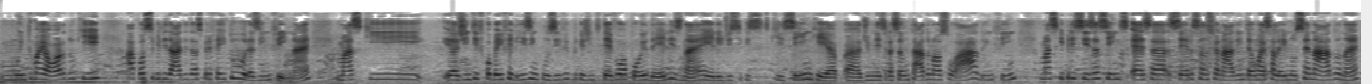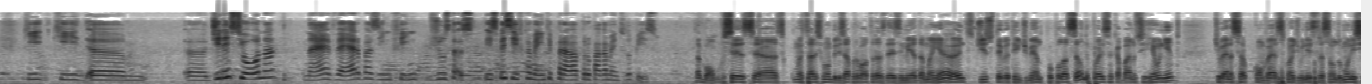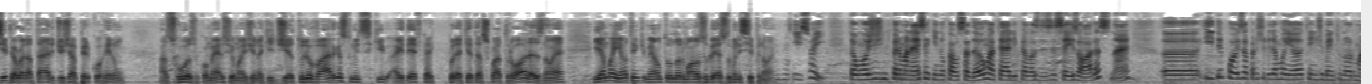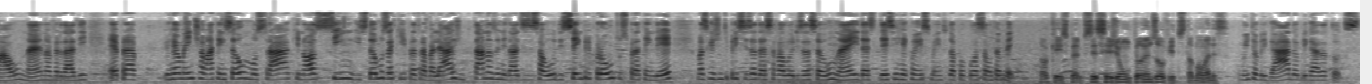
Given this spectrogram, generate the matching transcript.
muito maior do que a possibilidade das prefeituras, enfim, né? Mas que a gente ficou bem feliz, inclusive, porque a gente teve o apoio deles, né? Ele disse que, que sim, que a, a administração está do nosso lado, enfim, mas que precisa sim essa, ser sancionada, então, essa lei no Senado, né? Que, que um, uh, direciona né, verbas, enfim, justa, especificamente para o pagamento do piso. Tá bom. Vocês uh, começaram a se mobilizar por volta das 10h30 da manhã. Antes disso, teve atendimento à população. Depois, acabaram se reunindo. Tiveram essa conversa com a administração do município. Agora à tarde, já percorreram as ruas, o comércio, imagina aqui de Getúlio Vargas, tu me disse que a ideia é ficar por aqui até as 4 horas, não é? E amanhã o atendimento normal nas UBS do município, não é? Uhum, isso aí. Então hoje a gente permanece aqui no calçadão até ali pelas 16 horas, né? Uh, e depois, a partir da manhã, atendimento normal, né? Na verdade, é para realmente chamar atenção, mostrar que nós sim estamos aqui para trabalhar, a gente está nas unidades de saúde sempre prontos para atender, mas que a gente precisa dessa valorização né, e desse, desse reconhecimento da população também. Ok, espero que vocês sejam pelo menos ouvidos, tá bom, Vanessa? Muito obrigada, obrigada a todos.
